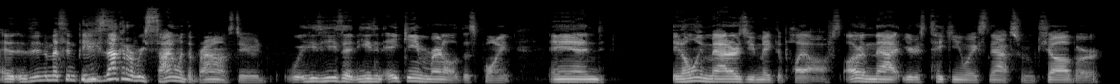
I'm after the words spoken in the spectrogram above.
Is he the missing piece? he's not going to resign with the Browns, dude. He's he's a, he's an eight game rental at this point, and it only matters you make the playoffs. Other than that, you're just taking away snaps from Chubb or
